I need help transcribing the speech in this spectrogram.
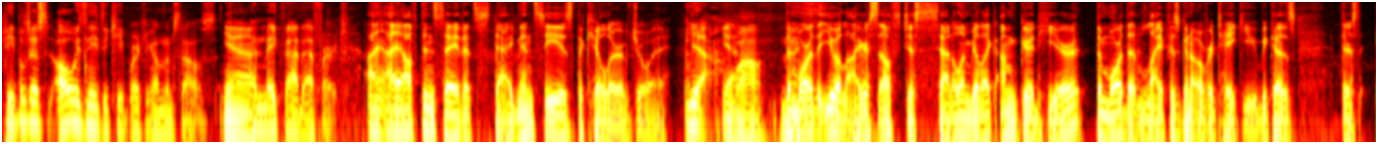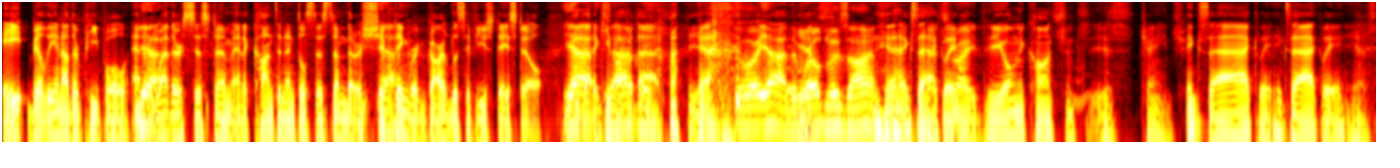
people just always need to keep working on themselves. Yeah. And make that effort. I, I often say that stagnancy is the killer of joy. Yeah. Yeah. Wow, The more that you allow yourself to just settle and be like, I'm good here, the more that life is going to overtake you because there's 8 billion other people and Yeah. a weather system and a continental system that are shifting Yeah. regardless if you stay still. Yeah, You got to keep up with that. yeah. The wor- yeah, the Yes. world moves on. yeah, exactly. That's right. The only constant is change. Exactly. Exactly. Yes.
